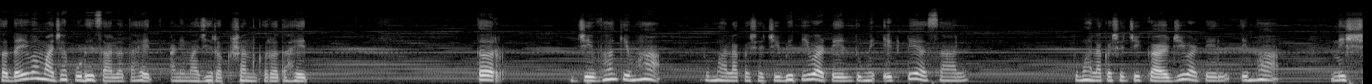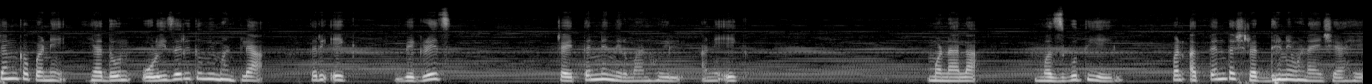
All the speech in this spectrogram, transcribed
सदैव माझ्या पुढे चालत आहेत आणि माझे रक्षण करत आहेत. तर जेव्हा केव्हा तुम्हाला कशाची भीती वाटेल तुम्ही एकटे असाल तुम्हाला कशाची काळजी वाटेल तेव्हा निशंकपणे ह्या दोन ओळी जरी तुम्ही म्हटल्या तरी एक वेगळेच चैतन्य निर्माण होईल आणि एक मनाला मजबूती येईल. पण अत्यंत श्रद्धेने म्हणायचे आहे.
